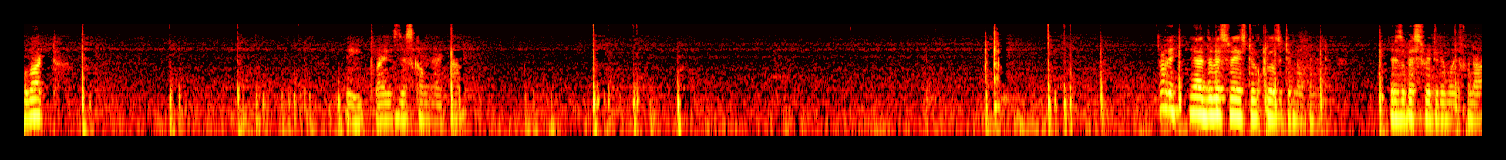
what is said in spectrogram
forgot. Wait, why is this coming right now? Okay, yeah, the best way is to close it and open it. That is the best way to remove it for now.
